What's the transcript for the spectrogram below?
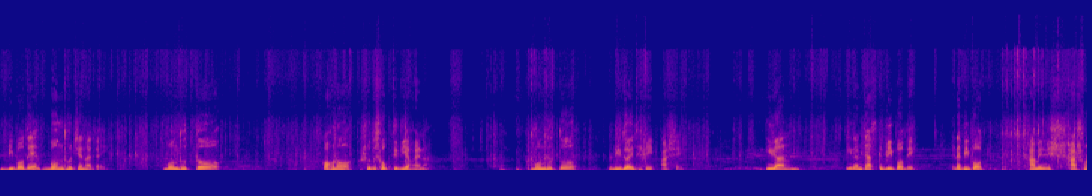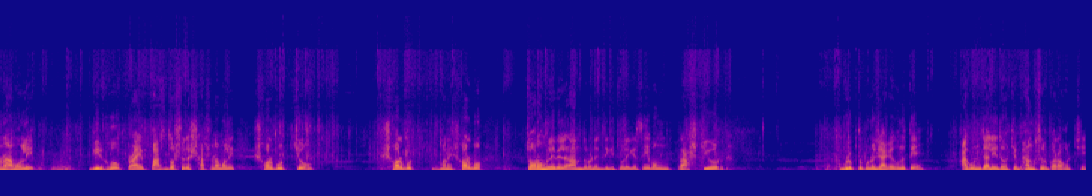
বিপদে বন্ধু চেনা যায়। বন্ধুত্ব কখনো শুধু শক্তি দিয়ে হয় না। বন্ধুত্ব হৃদয় থেকে আসে। ইরান ইরান যে আজকে বিপদে, এটা বিপদ। খামেনির শাসন আমলে দীর্ঘ প্রায় পাঁচ দশকের শাসন আমলে সর্বোচ্চ সর্ব মানে সর্ব চরম লেভেলের আন্দোলনের দিকে চলে গেছে এবং রাষ্ট্রীয় গুরুত্বপূর্ণ জায়গাগুলোতে আগুন জ্বালিয়ে দেওয়া হচ্ছে, ভাঙচুর করা হচ্ছে।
